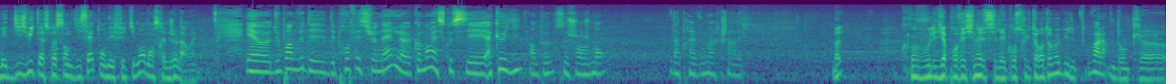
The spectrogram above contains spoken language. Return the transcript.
mais de 18 à 77, on est effectivement dans ce range-là. Et du point de vue des professionnels, comment est-ce que c'est accueilli un peu ce changement, d'après vous, Marc Charlet? Bah, Quand vous voulez dire professionnel, c'est les constructeurs automobiles. Voilà. Donc, euh,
